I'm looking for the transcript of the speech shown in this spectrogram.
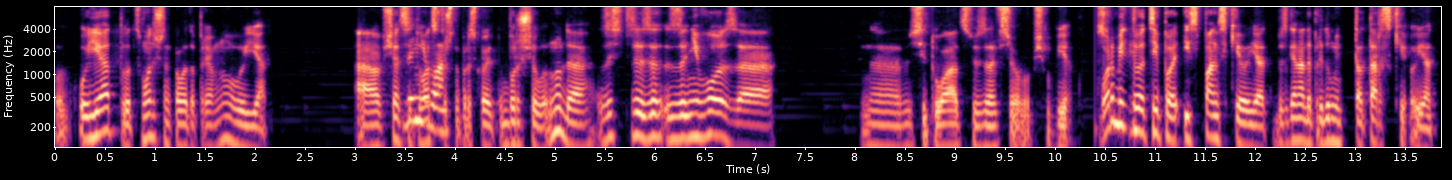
Уят, вот смотришь на кого-то прям, ну, уят. А вообще него. то, что происходит в борщелу, ну да, за, за- за него, за, э, ситуацию, за все, в общем, уят. Может вот типа испанский уят, без надо придумать татарский уят.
